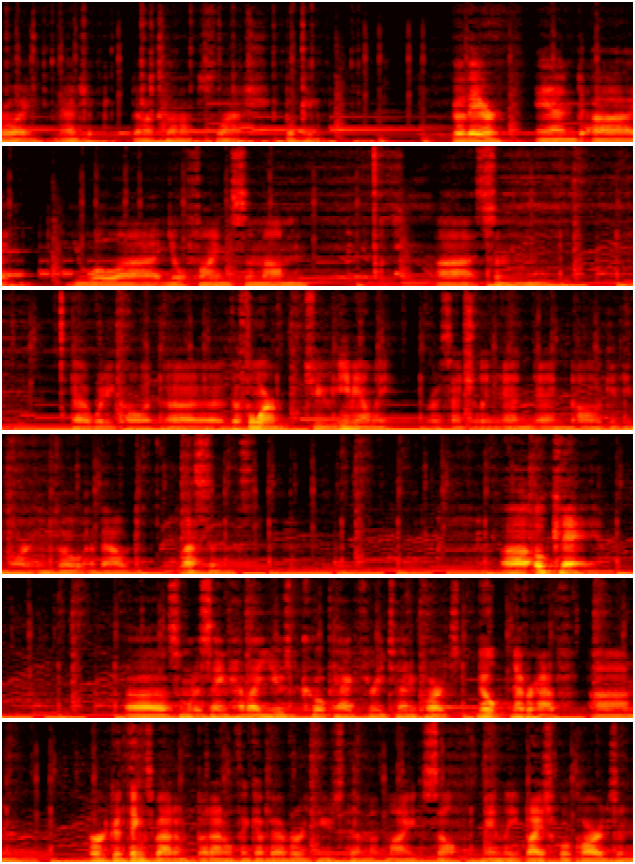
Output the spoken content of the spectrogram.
Roy Magic com slash booking. Go there and uh, you will uh, you'll find some um, uh, some uh, what do you call it uh, the form to email me essentially and and I'll give you more info about lessons. Uh, okay. someone is saying, have I used Copag 310 cards? Nope, never have. Um, heard good things about them, but I don't think I've ever used them myself. Mainly bicycle cards and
